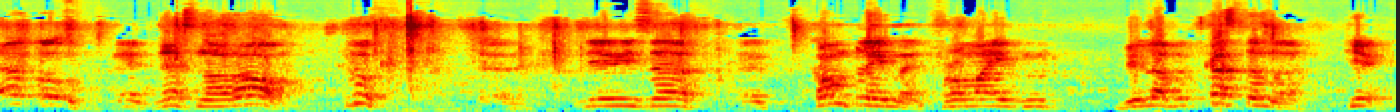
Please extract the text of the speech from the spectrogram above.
Uh, oh, uh, that's not all. Look, uh, there is a, a compliment from my beloved customer. Here,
